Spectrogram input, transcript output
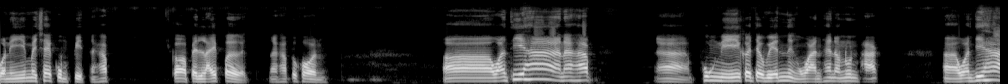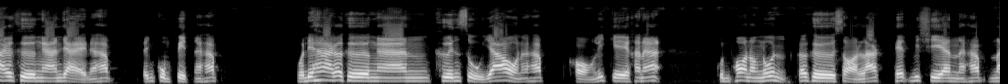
วันนี้ไม่ใช่กลุ่มปิดนะครับ ก็เป็นไลฟ์เปิดนะครับ ทุกคนวันที่ห้านะครับพรุ่งนี้ก็จะเว้นหนึ่งวันให้น้องนุ่นพักวันที่ห้าก็คืองานใหญ่นะครับ เป็นกลุ่มปิดนะครับ วันที่ห้าก็คืองานคืนสู่เย้านะครับ ของลิเกคณะ คุณพ่อน้องนุ่นก็คือสอนรักเพชรวิเชียนนะครับณ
